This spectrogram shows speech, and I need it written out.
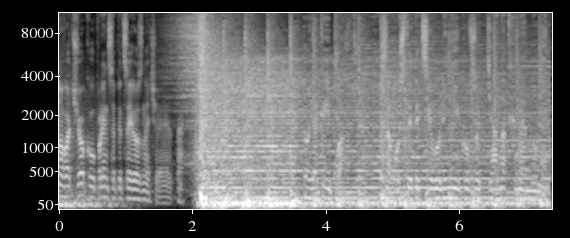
Новачок, у принципі, це і означає. Так. То який план? Запустити цілу лінійку взуття натхненну ним.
